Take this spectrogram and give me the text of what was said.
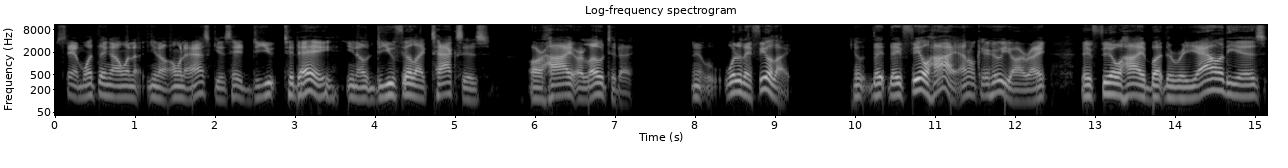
Sam, one thing I want to, you know, I want to ask you is, hey, do you today, you know, do you feel like taxes are high or low today? You know, what do they feel like? You know, they they feel high. I don't care who you are, right? They feel high, but the reality is,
